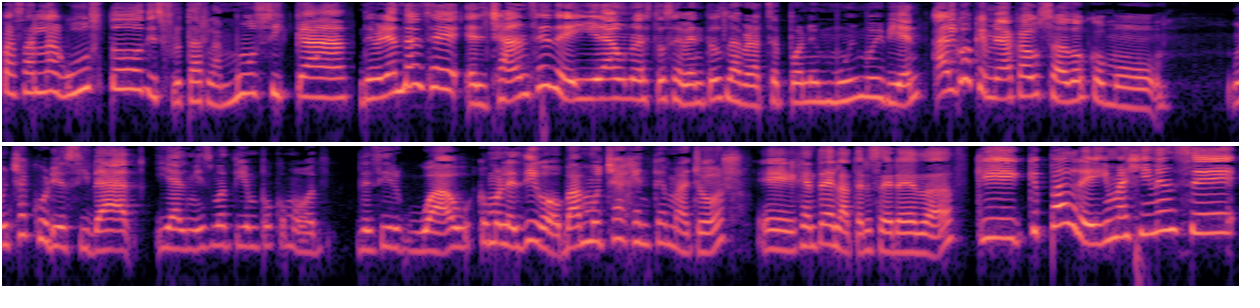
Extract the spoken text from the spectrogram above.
pasarla a gusto, disfrutar la música. Deberían darse el chance de ir a uno de estos eventos, la verdad se pone muy muy bien. Algo que me ha causado como mucha curiosidad y al mismo tiempo como decir wow. Como les digo, va mucha gente mayor, eh, gente de la tercera edad. Que, qué padre, imagínense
